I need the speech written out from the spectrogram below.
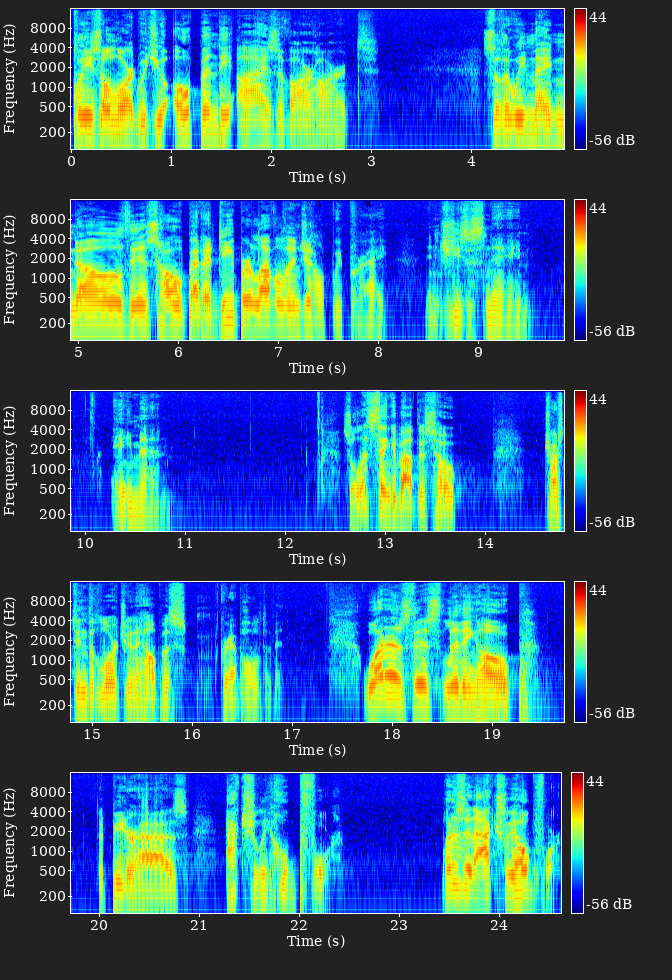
please, O oh Lord, would you open the eyes of our heart so that we may know this hope at a deeper level than just hope, we pray. In Jesus' name, amen. So let's think about this hope trusting that the Lord's going to help us grab hold of it. What does this living hope that Peter has actually hope for? What does it actually hope for?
